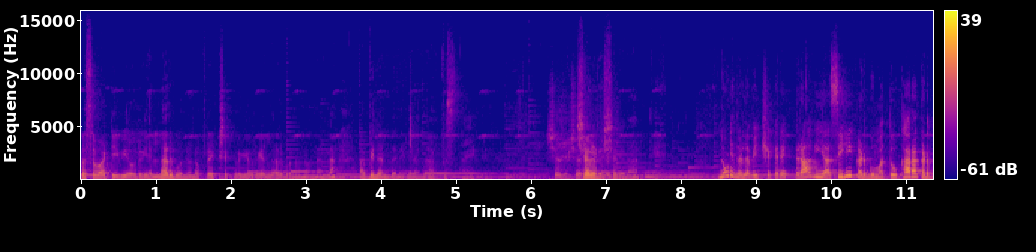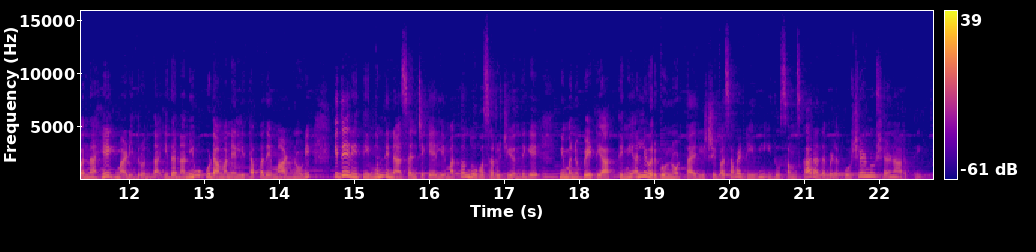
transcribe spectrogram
ಬಸವ ಟಿ ವಿ ಅವರಿಗೆ ಎಲ್ಲರಿಗೂ ಪ್ರೇಕ್ಷಕರಿಗೆ ಅವ್ರಿಗೆ ಎಲ್ಲರಿಗೂ ನನ್ನ ಅಭಿನಂದನೆಗಳನ್ನು ಅರ್ಪಿಸ್ತಾ ಇದ್ದೀನಿ. ಶರಣ ಶರಣು ಶರಣಾರ್ಥಿ ನೋಡಿದ್ರಲ್ಲ ವೀಕ್ಷಕರೇ? ರಾಗಿಯ ಸಿಹಿ ಕಡುಬು ಮತ್ತು ಖಾರ ಕಡುಬನ್ನ ಹೇಗೆ ಮಾಡಿದ್ರು ಅಂತ? ಇದನ್ನ ನೀವು ಕೂಡ ಮನೆಯಲ್ಲಿ ತಪ್ಪದೆ ಮಾಡಿ ನೋಡಿ. ಇದೇ ರೀತಿ ಮುಂದಿನ ಸಂಚಿಕೆಯಲ್ಲಿ ಮತ್ತೊಂದು ಹೊಸ ರುಚಿಯೊಂದಿಗೆ ನಿಮ್ಮನ್ನು ಭೇಟಿ ಆಗ್ತೀನಿ ಅಲ್ಲಿವರೆಗೂ ನೋಡ್ತಾ ಇರಿ ಶ್ರೀ ಬಸವ ಟಿವಿ. ಇದು ಸಂಸ್ಕಾರದ ಬೆಳಕು. ಶರಣು ಶರಣಾರ್ಥಿ.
